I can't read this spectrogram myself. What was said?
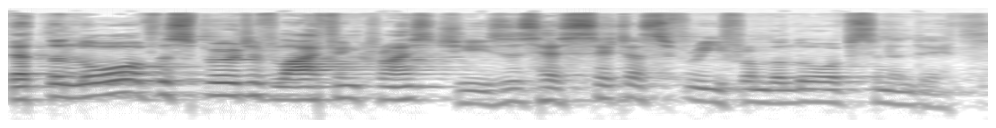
That the law of the Spirit of life in Christ Jesus has set us free from the law of sin and death.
